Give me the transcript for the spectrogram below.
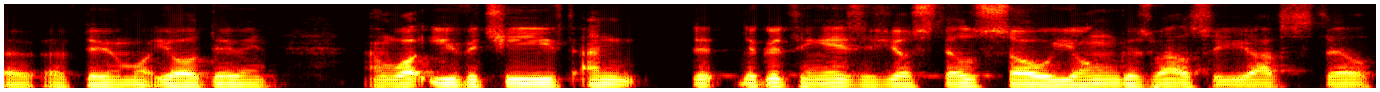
of, of doing what you're doing and what you've achieved. And the, the good thing is, is you're still so young as well, so you have still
